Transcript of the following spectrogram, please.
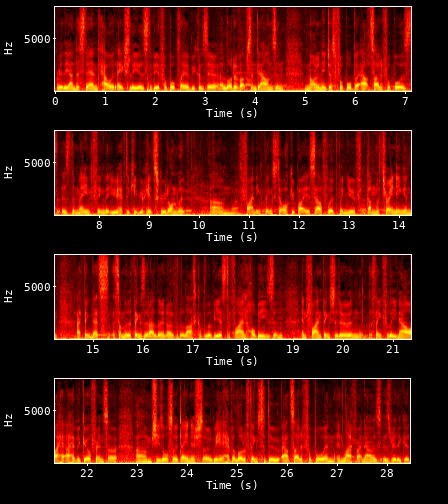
really understand how it actually is to be a football player because there are a lot of ups and downs, and not only just football, but outside of football is is the main thing that you have to keep your head screwed on with. Um, finding things to occupy yourself with when you've done with training, and I think that's some of the things that I learned over the last couple of years to find hobbies and and find things to do. And thankfully now I, ha- I have a girlfriend, so um, she's also Danish, so we have a lot of things to do outside of football, and, and life right now is, is really good.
